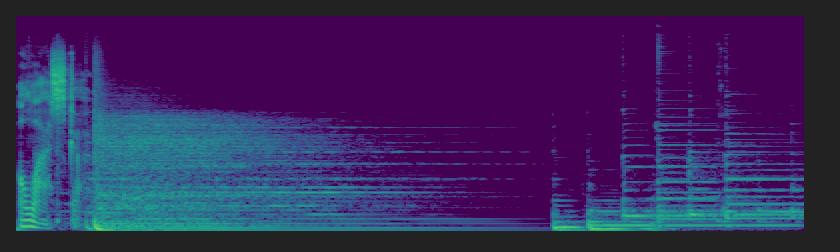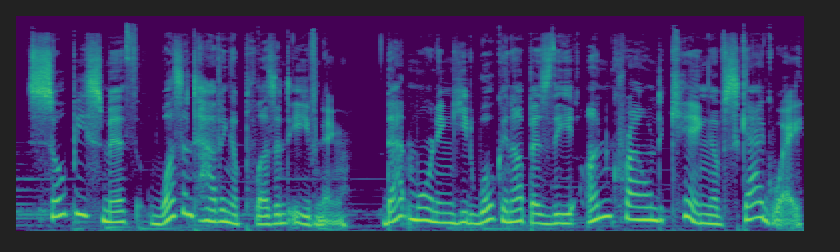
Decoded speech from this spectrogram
Alaska. Soapy Smith wasn't having a pleasant evening. That morning, he'd woken up as the uncrowned king of Skagway,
